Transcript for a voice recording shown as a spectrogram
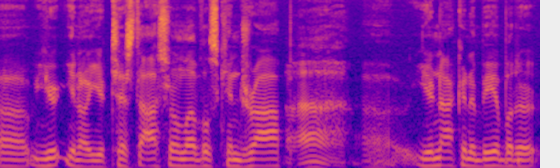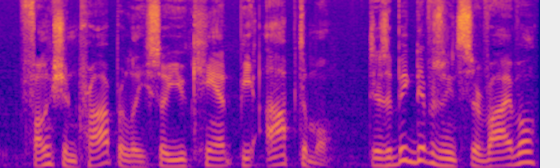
uh, your you know your testosterone levels can drop. Ah. Uh, you're not going to be able to function properly, so you can't be optimal. There's a big difference between survival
